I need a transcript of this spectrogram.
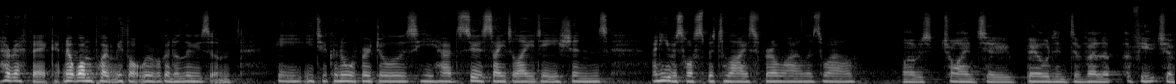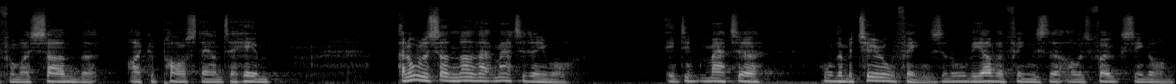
horrific. And at one point we thought we were going to lose him. He, he took an overdose, he had suicidal ideations, and he was hospitalised for a while as well. I was trying to build and develop a future for my son that I could pass down to him. And all of a sudden, none of that mattered anymore. It didn't matter all the material things and all the other things that I was focusing on.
